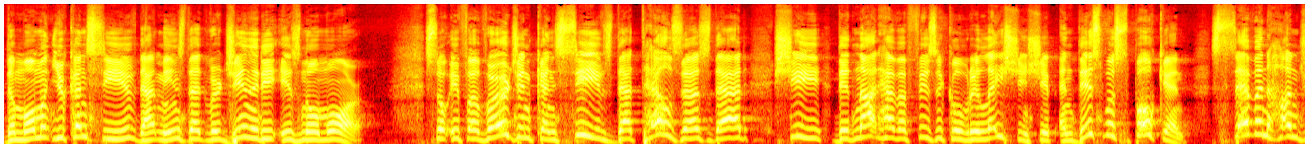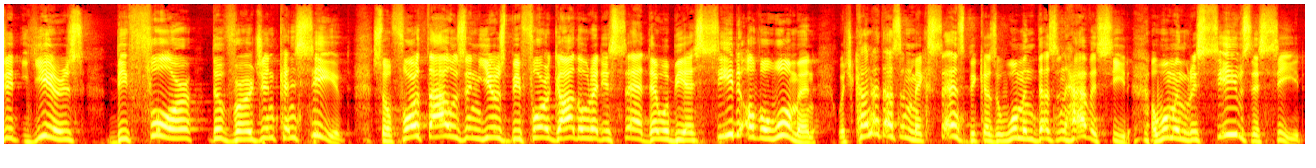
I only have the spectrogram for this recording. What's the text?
The moment you conceive, that means that virginity is no more. So if a virgin conceives, that tells us that she did not have a physical relationship and this was spoken 700 years before the virgin conceived. So 4,000 years before God already said there will be a seed of a woman, which kind of doesn't make sense because a woman doesn't have a seed. A woman receives the seed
